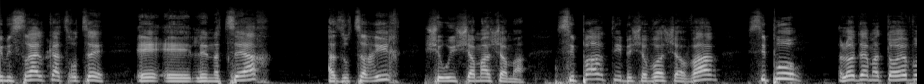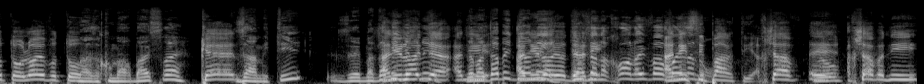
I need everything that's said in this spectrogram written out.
אם ישראל כץ רוצה אה, אה, לנצח, אז הוא צריך שהוא יישמע שמה. סיפרתי בשבוע שעבר סיפור, אני לא יודע אם אתה אוהב אותו או לא אוהב אותו. מה, זה קומה 14? כן, זה אמיתי? זה מדע אני בדיוני. לא יודע, זה אני, מדע בדיוני. אני לא יודע, אם זה אני, נכון, אוי ואבוי אני לנו. סיפרתי. עכשיו, אה. עכשיו אני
